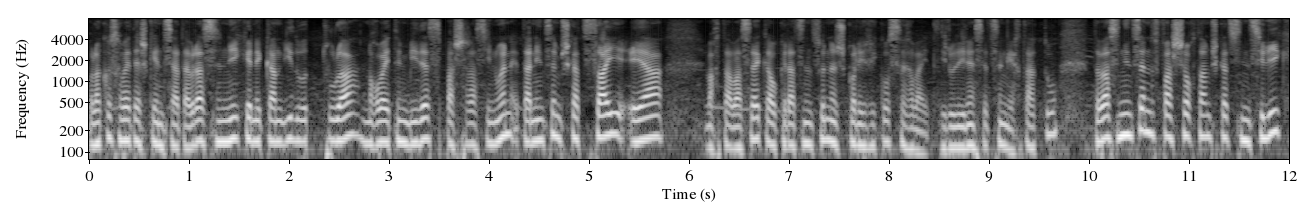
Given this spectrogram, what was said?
Olako zerbait eskentzea, eta beraz nik ene kandidatura norbaiten bidez pasarazi nuen, eta nintzen biskat zai ea Bartabazek aukeratzen zuen eskolegiko zerbait. Dirudinez etzen gertatu. Eta beraz nintzen fase horretan biskat zintzilik,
